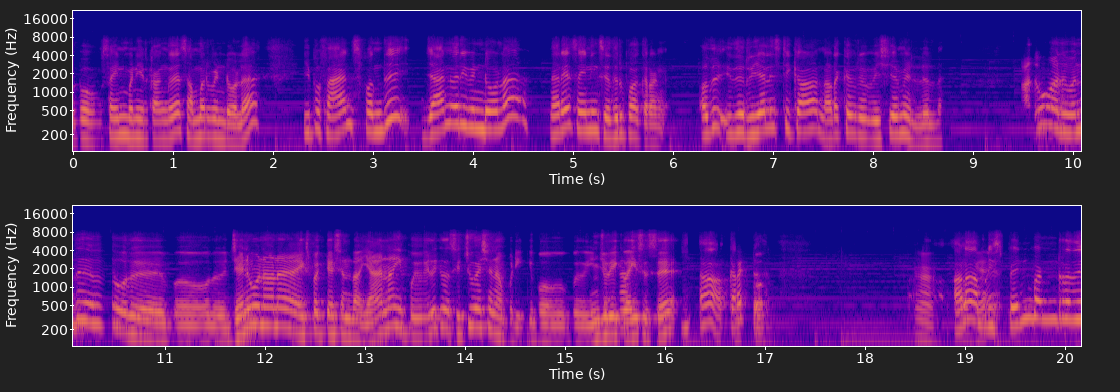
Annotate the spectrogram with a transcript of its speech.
இப்போ சைன் பண்ணியிருக்காங்க சம்மர் விண்டோல இப்போ ஃபேன்ஸ் வந்து ஜான்வரி விண்டோல நிறைய சைனிங்ஸ் எதிர்பார்க்கறாங்க. அது இது ரியலிஸ்டிக்கா நடக்கிற விஷயமே இல்லைல்ல அதுவும் அது வந்து ஒரு ஒரு ஜெனுவனான எக்ஸ்பெக்டேஷன் தான். ஏன்னா இப்போ இருக்கிற சுச்சுவேஷன் அப்படி. இப்போ இன்ஜுரி கிரைசிஸ் ஆ கரெக்ட் ஆனா. அப்படி ஸ்பெண்ட் பண்றது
